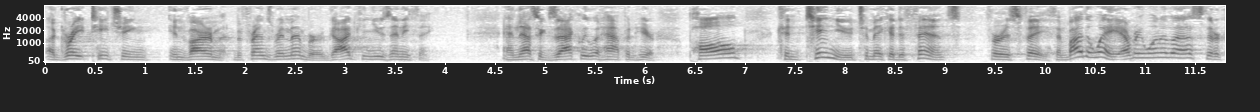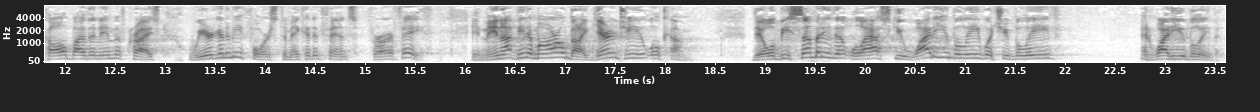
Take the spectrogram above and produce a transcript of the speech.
a great teaching environment. But friends, remember, God can use anything, and that's exactly what happened here. Paul continued to make a defense for his faith. And by the way, every one of us that are called by the name of Christ, we are going to be forced to make a defense for our faith. It may not be tomorrow, but I guarantee you it will come. There will be somebody that will ask you, why do you believe what you believe? And why do you believe it?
